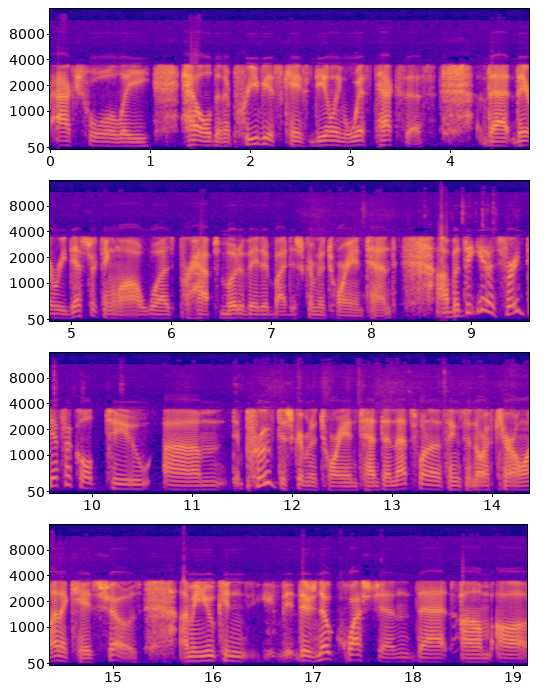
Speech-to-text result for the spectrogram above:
actually held in a previous case dealing with Texas that their redistricting law was perhaps motivated by discriminatory intent. Uh, but the, you know, it's very difficult to um, prove discriminatory intent, and that's one of the things the North Carolina case shows. I mean, you can. There's no question that um, uh,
